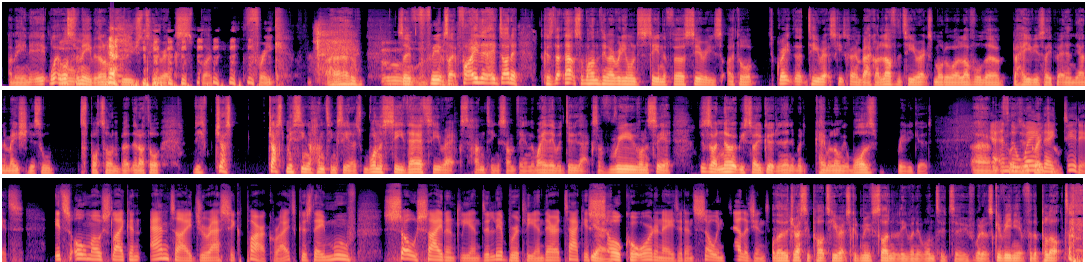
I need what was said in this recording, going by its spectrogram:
I mean, it, well, it was for me, but then I'm a huge T Rex like freak. Um, So for me, it was like, finally, they've done it. Because that, that's the one thing I really wanted to see in the first series. I thought it's great that T Rex keeps coming back. I love the T Rex model. I love all the behaviors they put in. The animation It's all spot on. But then I thought, you've just just missing a hunting scene. I just want to see their T Rex hunting something and the way they would do that because I really want to see it. Just 'cause I know it'd be so good. And then when it came along, it was really good. Um, yeah, and the they did a way they job. did it, it's almost like an anti Jurassic Park, right? Because they move so silently and deliberately, and their attack is Yeah. so coordinated and so intelligent. Although the Jurassic Park T Rex could move silently when it wanted to, when it was convenient for the plot.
